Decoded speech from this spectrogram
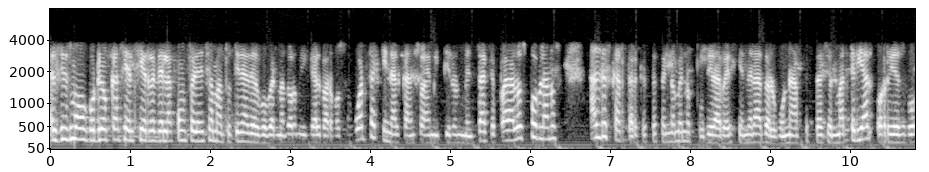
El sismo ocurrió casi al cierre de la conferencia matutina del gobernador Miguel Barbosa Huerta, quien alcanzó a emitir un mensaje para los poblanos al descartar que este fenómeno pudiera haber generado alguna afectación material o riesgo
